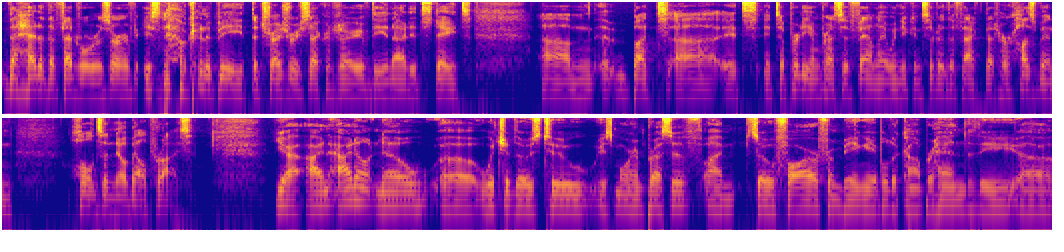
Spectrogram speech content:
the head of the Federal Reserve is now going to be the Treasury Secretary of the United States. Um, but uh, it's it's a pretty impressive family when you consider the fact that her husband holds a Nobel Prize. Yeah, I, I don't know uh, which of those two is more impressive. I'm so far from being able to comprehend the uh,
